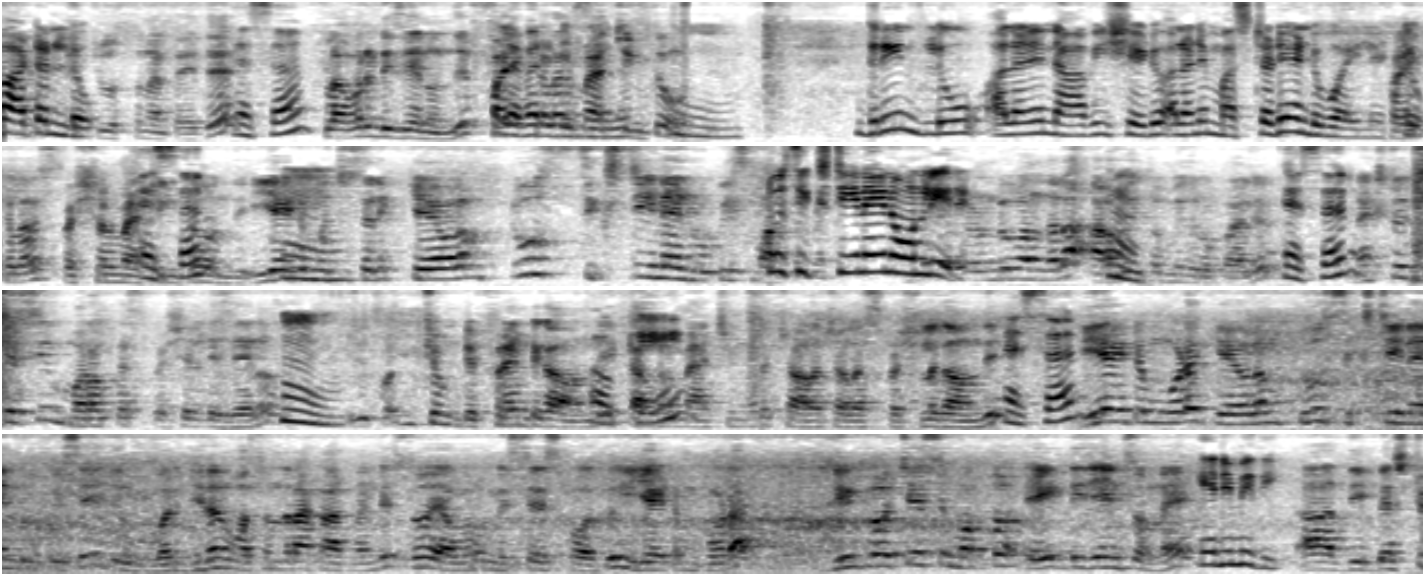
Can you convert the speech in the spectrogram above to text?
కాటన్లో. చూస్తున్నట్టయితే sir. ఫ్లవర్ డిజైన్ ఉంది. ఫ్లవర్ డిజైన్ మ్యాచింగ్తో గ్రీన్ బ్లూ అలానే నావీ షేడ్ అలానే మస్టర్డ్ అండ్ వైలెట్. స్పెషల్ వచ్చేసరికి కేవలం టూ సిక్స్టీ నైన్ ఓన్లీ రెండు వందల అరవై తొమ్మిది రూపాయలు. నెక్స్ట్ వచ్చేసి మరొక స్పెషల్ డిజైన్ ఇది కొంచెం డిఫరెంట్గా ఉంది. కలర్ మ్యాచింగ్ కూడా చాలా చాలా స్పెషల్గా ఉంది. ఈ ఐటమ్ కూడా కేవలం టూ సిక్స్టీ నైన్ రూపీస్ ఇది ఒరిజినల్ వసుంధరా కాటన్ అండి. సో ఎవరు మిస్ చేసుకోవద్దు. ఈ ఐటమ్ కూడా దీంట్లో వచ్చేసి మొత్తం ఎయిట్ డిజైన్స్ ఉన్నాయి. ఎనిమిది. ది బెస్ట్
